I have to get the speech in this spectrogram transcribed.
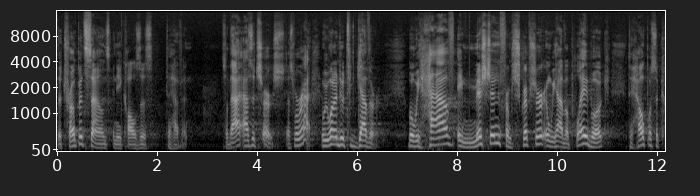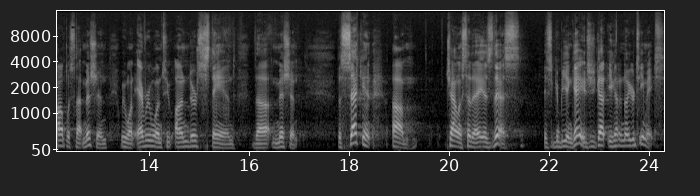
the trumpet sounds and he calls us to heaven. So, that as a church, that's where we're at. And we want to do it together. But we have a mission from Scripture and we have a playbook to help us accomplish that mission. We want everyone to understand the mission. The second um, challenge today is this is you can be engaged, you got, you got to know your teammates.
